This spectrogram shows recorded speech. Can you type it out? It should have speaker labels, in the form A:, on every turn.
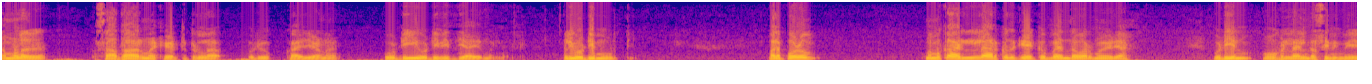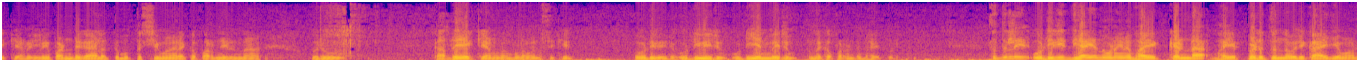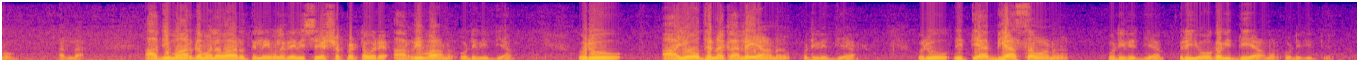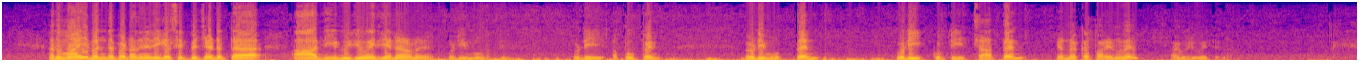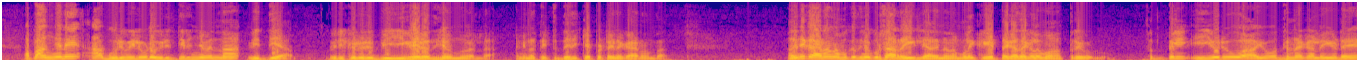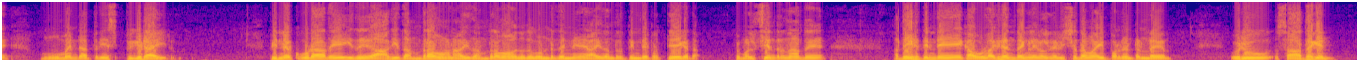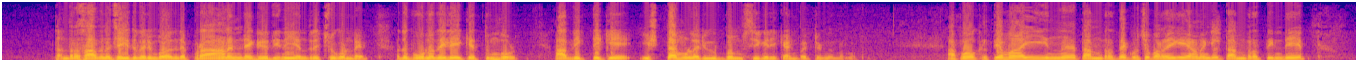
A: നമ്മൾ സാധാരണ കേട്ടിട്ടുള്ള ഒരു കാര്യമാണ് ഒടി ഒടിവിദ്യ എന്നുള്ളത് അല്ലെങ്കിൽ ഒടിമൂർത്തി. പലപ്പോഴും നമുക്ക് എല്ലാവർക്കും ഇത് കേൾക്കുമ്പോൾ എന്താ ഓർമ്മ വരിക? ഒടിയൻ മോഹൻലാലിന്റെ സിനിമയൊക്കെയാണ് അല്ലെങ്കിൽ പണ്ട് കാലത്ത് മുത്തശ്ശിമാരൊക്കെ പറഞ്ഞിരുന്ന ഒരു കഥയൊക്കെയാണ് നമ്മളെ മനസ്സിക്ക് ഓടി വരും ഒടി വരും ഒടിയൻ വരും എന്നൊക്കെ പറഞ്ഞിട്ട് ഭയപ്പെടുത്തും. സത്യത്തിൽ ഒടിവിദ്യ എന്ന് പറഞ്ഞാൽ ഭയക്കേണ്ട ഭയപ്പെടുത്തുന്ന ഒരു കാര്യമാണോ? അല്ല. ആദിമാർഗ മലബാരത്തിലെ വളരെ വിശേഷപ്പെട്ട ഒരു അറിവാണ് ഒടിവിദ്യ. ഒരു ആയോധന കലയാണ് ഒടിവിദ്യ. ഒരു നിത്യാഭ്യാസമാണ് ഒടിവിദ്യ. ഒരു യോഗവിദ്യയാണ് ഒടിവിദ്യ. അതുമായി ബന്ധപ്പെട്ട് അതിനെ വികസിപ്പിച്ചെടുത്ത ആദി ഗുരുവര്യനാണ് ഒടിമൂർത്തി. ഒടി അപ്പൂപ്പൻ ഒടി മുത്തൻ ഒടി കുട്ടി ചാത്തൻ എന്നൊക്കെ പറയുന്നത് ആ ഗുരുവര്യനാണ്. അപ്പൊ അങ്ങനെ ആ ഗുരുവിലൂടെ ഉരുത്തിരിഞ്ഞു വന്ന വിദ്യ ഒരിക്കലും ഒരു ഭീകരതയൊന്നുമല്ല. അങ്ങനെ തെറ്റിദ്ധരിക്കപ്പെട്ടതിന് കാരണം എന്താ? അതിന് കാരണം നമുക്ക് ഇതിനെക്കുറിച്ച് അറിയില്ല. അതിന് നമ്മൾ കേട്ട കഥകൾ മാത്രമേ ഉള്ളൂ. സത്യത്തിൽ ഈ ഒരു ആയോധന കലയുടെ മൂവ്മെന്റ് അത്രയും സ്പീഡായിരുന്നു. പിന്നെ കൂടാതെ ഇത് ആദിതന്ത്രമാണ്. ആദിതന്ത്രമാവുന്നത് കൊണ്ട് തന്നെ ആദിതന്ത്രത്തിന്റെ പ്രത്യേകത. ഇപ്പൊ മത്സ്യേന്ദ്രനാഥ് അദ്ദേഹത്തിന്റെ കൗളഗ്രന്ഥങ്ങളിൽ വളരെ വിശദമായി പറഞ്ഞിട്ടുണ്ട്. ഒരു സാധകൻ തന്ത്രസാധന ചെയ്തു വരുമ്പോൾ അതിന്റെ പ്രാണന്റെ ഗതി നിയന്ത്രിച്ചുകൊണ്ട് അത് പൂർണതയിലേക്ക് എത്തുമ്പോൾ ആ വ്യക്തിക്ക് ഇഷ്ടമുള്ള രൂപം സ്വീകരിക്കാൻ പറ്റും എന്നുള്ളത്. അപ്പോൾ കൃത്യമായി ഇന്ന് തന്ത്രത്തെക്കുറിച്ച് പറയുകയാണെങ്കിൽ തന്ത്രത്തിന്റെ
